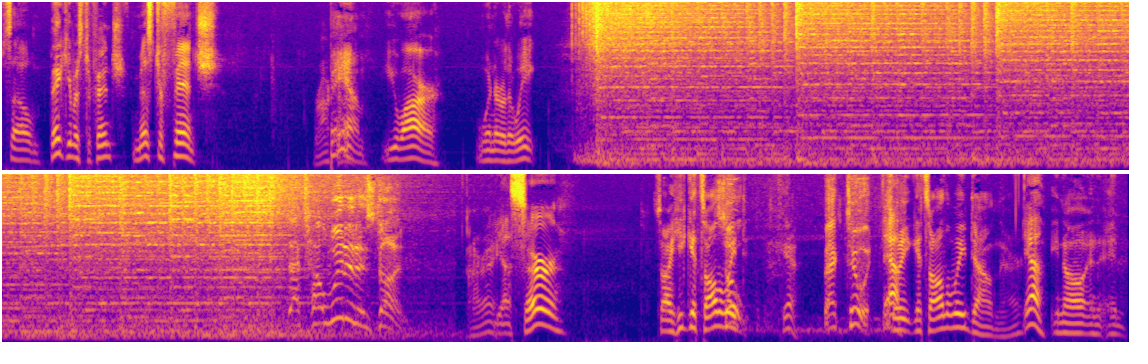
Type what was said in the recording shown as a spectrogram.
So, Thank you, Mr. Finch. Mr. Finch, Rock on. bam, you are winner of the week. That's how winning is done. All right. Yes, sir. So he gets all the So- way. Yeah. Back to it. Yeah. So he gets all the way down there. Yeah. You know, and, and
